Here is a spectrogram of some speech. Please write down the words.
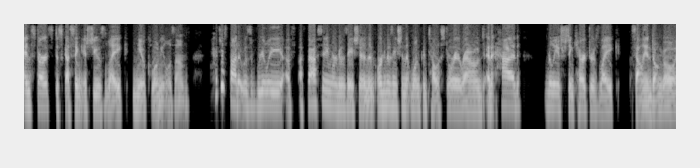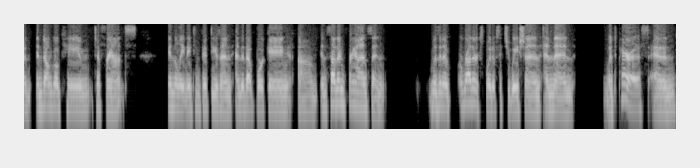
and starts discussing issues like neocolonialism. I just thought it was really a, a, fascinating organization, an organization that one could tell a story around. And it had really interesting characters like Sally Ndongo. And Ndongo came to France in the late 1950s and ended up working um, in southern France and was in a, a rather exploitive situation. And then went to Paris and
